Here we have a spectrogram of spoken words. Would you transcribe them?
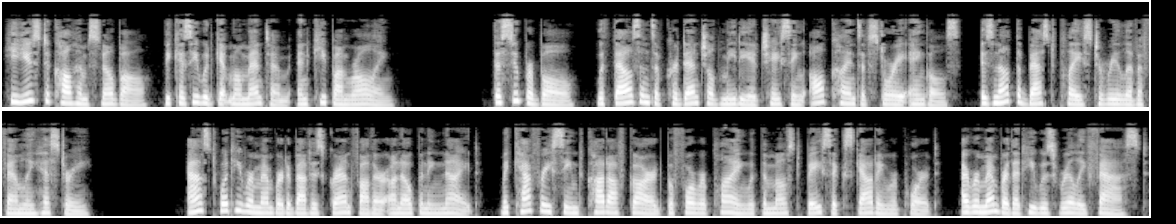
He used to call him Snowball because he would get momentum and keep on rolling. The Super Bowl, with thousands of credentialed media chasing all kinds of story angles, is not the best place to relive a family history. Asked what he remembered about his grandfather on opening night, McCaffrey seemed caught off guard before replying with the most basic scouting report, I remember that he was really fast.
